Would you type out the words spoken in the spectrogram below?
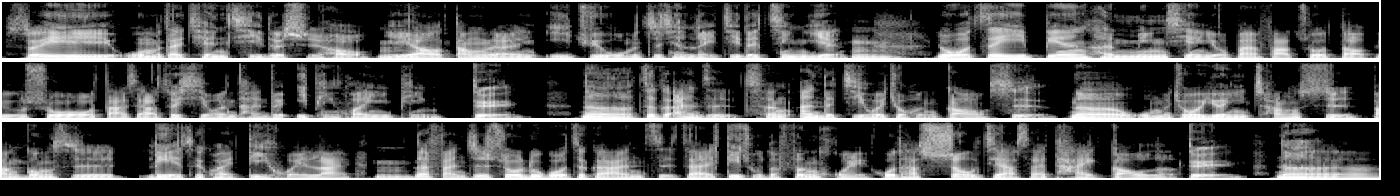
所以我们在前期的时候，也要当然依据我们之前累积的经验，嗯，如果这一边很明显有办法做到，比如说大家最喜欢谈的一瓶换一瓶，对。那这个案子成案的机会就很高，是。那我们就会愿意尝试帮公司列这块地回来。嗯，那反之说，如果这个案子在地主的分回或者它售价实在太高了，对，那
